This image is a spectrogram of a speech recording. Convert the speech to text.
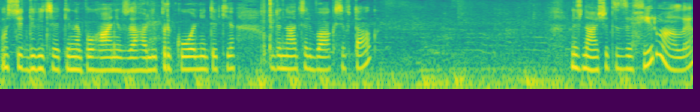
Ось дивіться, які непогані взагалі, прикольні такі. 11 баксів, так? Не знаю, що це за фірма, але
